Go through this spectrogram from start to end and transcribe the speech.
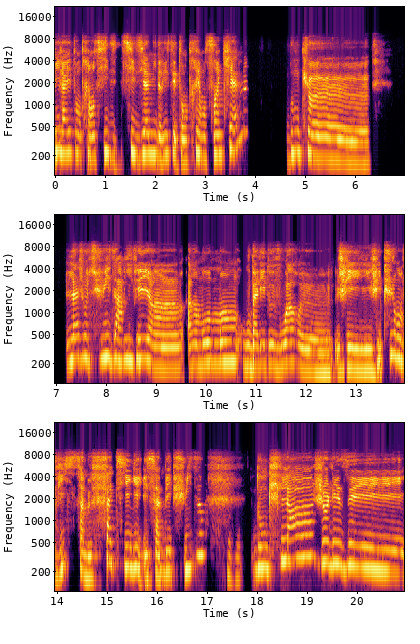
Mila est entrée en sixième, Idriss est entré en cinquième. Donc euh, là, je suis arrivée à un, moment où bah, les devoirs, euh, j'ai j'ai plus envie, ça me fatigue et ça m'épuise. Mmh donc là, je les ai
